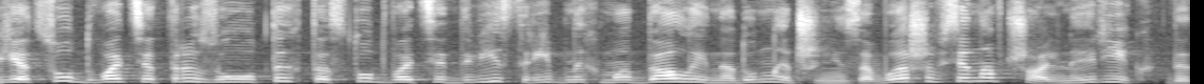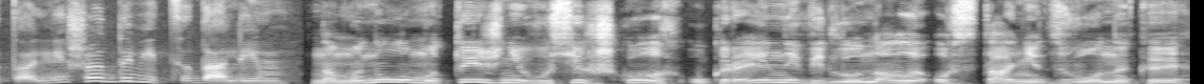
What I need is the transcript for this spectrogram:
523 золотих та 122 срібних медалей на Донеччині завершився навчальний рік. Детальніше дивіться далі. На минулому тижні в усіх школах України відлунали останні дзвоники.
